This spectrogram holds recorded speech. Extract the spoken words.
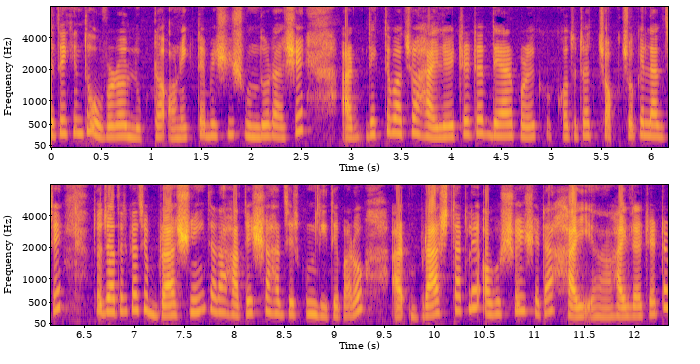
এতে কিন্তু ওভারঅল লুকটা অনেকটা বেশি সুন্দর আসে। আর দেখতে পাচ্ছ হাইলাইটারটা দেওয়ার পরে কতটা চকচকে লাগছে। তো যাদের কাছে ব্রাশ নেই, তারা হাতের সাহায্যে এরকম দিতে পারো। আর ব্রাশ থাকলে অবশ্যই সেটা হাই হাইলাইটারটা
